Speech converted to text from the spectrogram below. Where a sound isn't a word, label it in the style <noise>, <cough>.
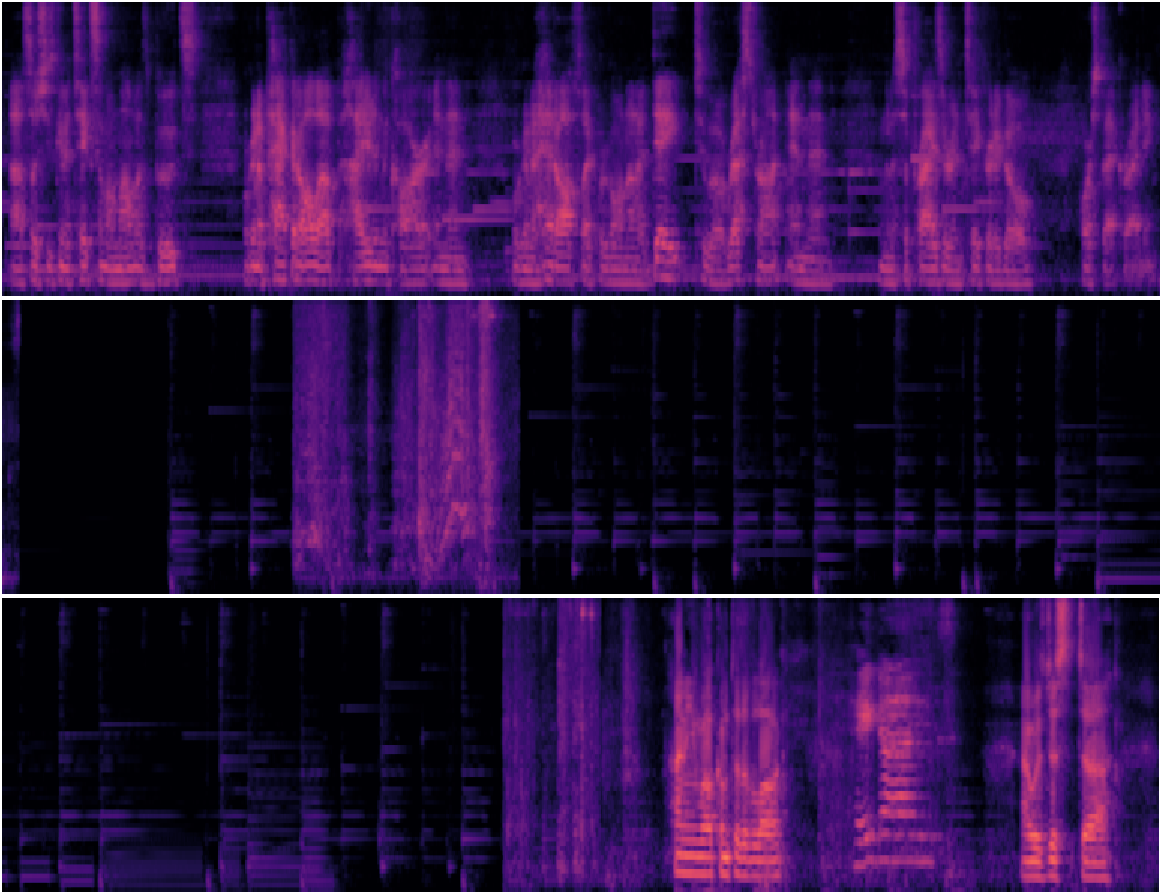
Uh, so she's gonna take some of mama's boots. We're gonna pack it all up, hide it in the car, and then we're gonna head off like we're going on a date to a restaurant, and then I'm gonna surprise her and take her to go horseback riding. Honey, welcome to the vlog. Hey guys. I was just uh,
